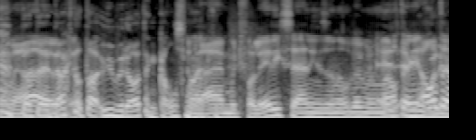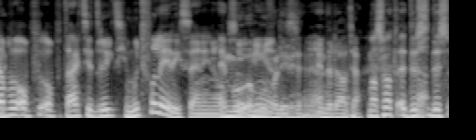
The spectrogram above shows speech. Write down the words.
Ja, ja, dat hij dacht dat dat überhaupt een kans Ja, maakte. hij moet volledig zijn in zijn. We hebben hem Hij- altijd, altijd op, op, op het hart gedrukt. Je moet volledig zijn in Hij moet, hij moet opzoekingen, volledig dus, zijn, ja. inderdaad. Ja. Maar, wat, dus, dus,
